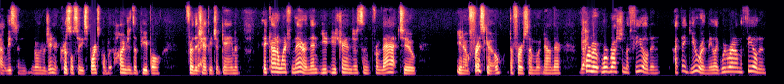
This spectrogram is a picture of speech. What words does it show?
at least in Northern Virginia, Crystal City Sports Pub with hundreds of people for the Right. championship game, and it kind of went from there. And then you you transition from that to, you know, Frisco. The first time we went down there, Right. we're we're rushing the field, and I think you were with me. Like we were on the field, and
